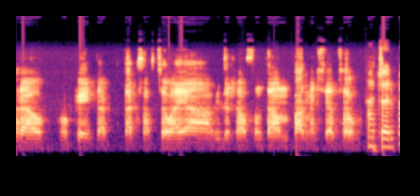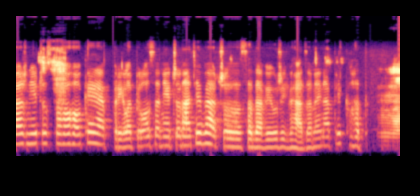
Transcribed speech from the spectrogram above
hral hokej, tak, tak som chcela ja a vydržal som tam pár mesiacov. A čerpáš niečo z toho hokeja? Prilepilo sa niečo na teba, čo sa dá využiť v hádzanej napríklad? No,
